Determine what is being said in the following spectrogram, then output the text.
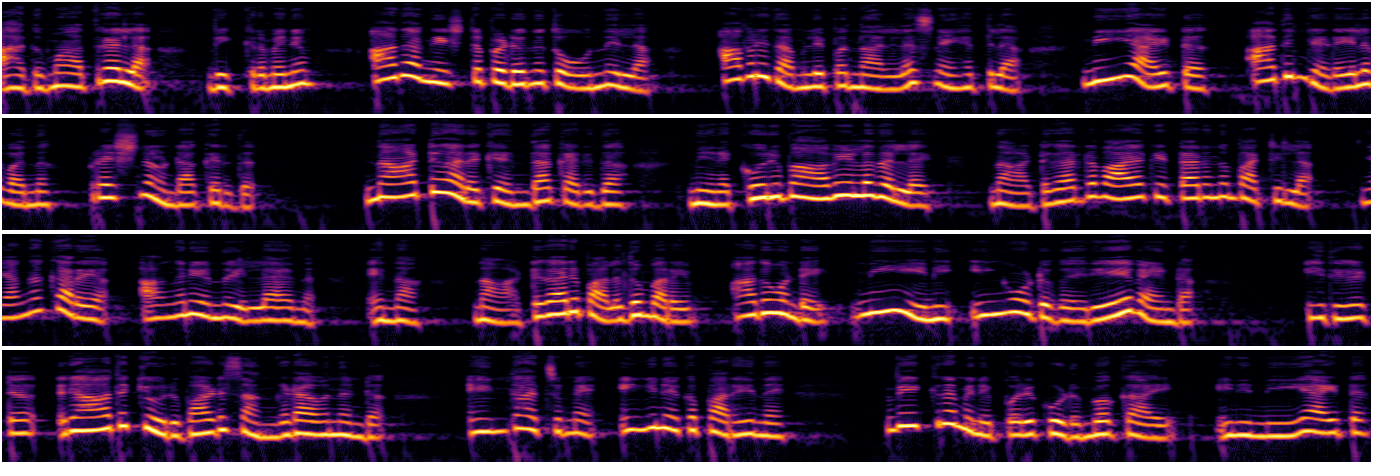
അതുമാത്രല്ല വിക്രമനും അതങ്ങ് ഇഷ്ടപ്പെടുമെന്ന് തോന്നുന്നില്ല. അവർ തമ്മിലിപ്പോ നല്ല സ്നേഹത്തിലാ. നീയായിട്ട് അതിന്റെ ഇടയിൽ വന്ന് പ്രശ്നം ഉണ്ടാക്കരുത്. നാട്ടുകാരൊക്കെ എന്താ കരുതാ? നിനക്കൊരു ഭാവിയുള്ളതല്ലേ? നാട്ടുകാരുടെ വായ കിട്ടാനൊന്നും പറ്റില്ല. ഞങ്ങൾക്കറിയാം അങ്ങനെയൊന്നും ഇല്ല എന്ന്. എന്നാ നാട്ടുകാർ പലതും പറയും. അതുകൊണ്ടേ നീ ഇനി ഇങ്ങോട്ട് വരേ വേണ്ട. ഇത് കേട്ട് രാധയ്ക്ക് ഒരുപാട് സങ്കടാവുന്നുണ്ട്. എന്താ അച്ഛമ്മേ ഇങ്ങനെയൊക്കെ പറയുന്നേ? വിക്രമിനിപ്പോൾ ഒരു കുടുംബമൊക്കെ ആയി ഇനി നീയായിട്ട്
